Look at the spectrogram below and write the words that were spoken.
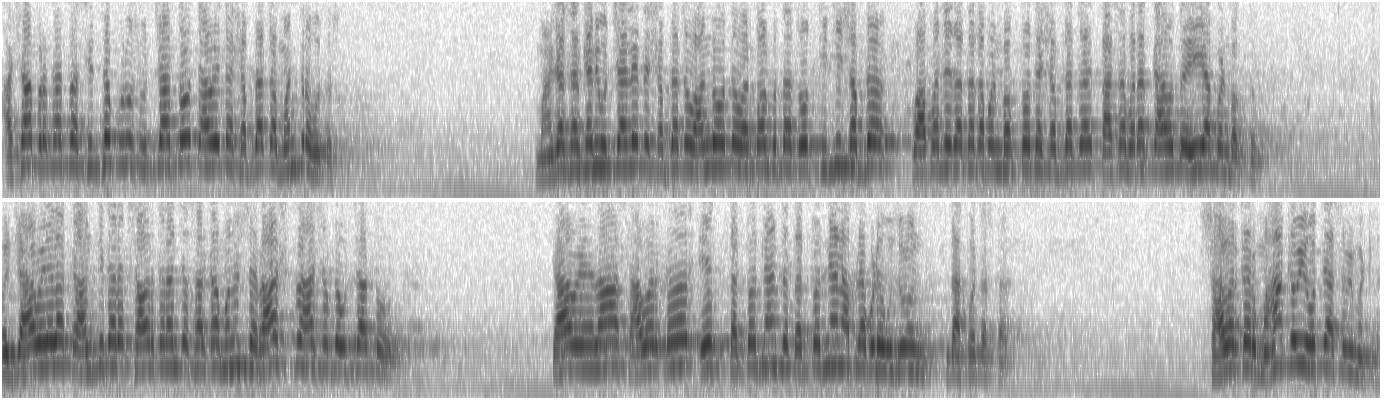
अशा प्रकारचा सिद्ध पुरुष उच्चारतो त्यावेळी त्या शब्दाचा मंत्र होत असतो. माझ्यासारख्याने उच्चारले तर शब्दाचं वांग होतं वर्तमानपत्रात रोज किती शब्द वापरले जातात आपण बघतो त्या शब्दाचं तासाभरात काय होतं हेही आपण बघतो. पण ज्या वेळेला क्रांतिकारक सावरकरांच्या सारखा मनुष्य राष्ट्र हा शब्द उच्चारतो त्यावेळेला सावरकर एक तत्वज्ञानचं तत्वज्ञान आपल्यापुढे उजळून दाखवत असतात. सावरकर महाकवी होते असं मी म्हटलं.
